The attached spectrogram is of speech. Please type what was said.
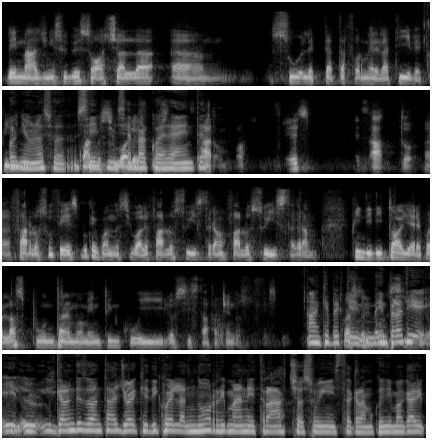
le immagini sui due social um, sulle piattaforme relative. Quindi Ognuno su, quando sì, si mi sembra coerente. Un po' Esatto, eh, farlo su Facebook e quando si vuole farlo su Instagram, farlo su Instagram. Quindi di togliere quella spunta nel momento in cui lo si sta facendo su Facebook. Anche perché in pratica il, il, grande svantaggio è che di quella non rimane traccia su Instagram, quindi magari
